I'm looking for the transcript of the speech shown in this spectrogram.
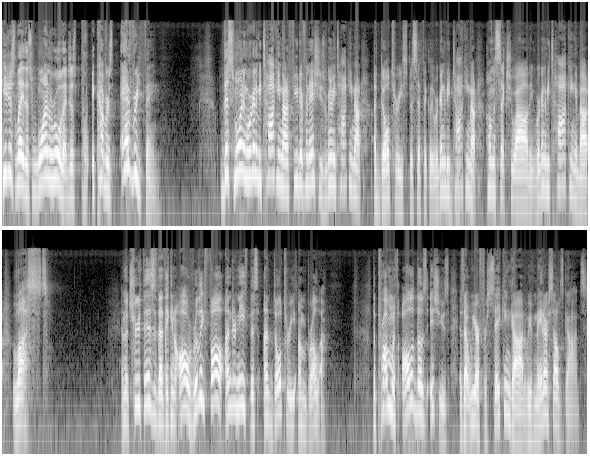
He just laid this one rule that just it covers everything. This morning, we're going to be talking about a few different issues. We're going to be talking about adultery specifically. We're going to be talking about homosexuality. We're going to be talking about lust. And the truth is, is that they can all really fall underneath this adultery umbrella. The problem with all of those issues is that we are forsaking God. We've made ourselves gods.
